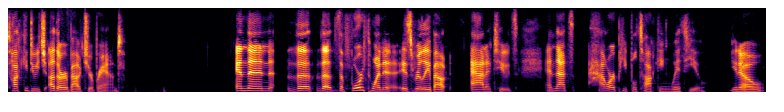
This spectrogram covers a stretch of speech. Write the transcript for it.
talking to each other about your brand? And then the the the fourth one is really about attitudes. And that's how are people talking with you? You know,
